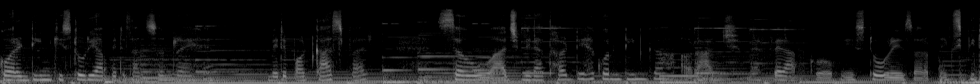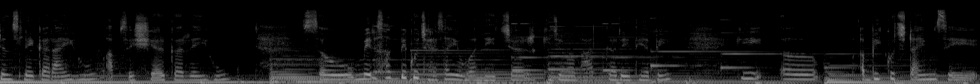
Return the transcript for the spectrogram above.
क्वारंटीन की स्टोरी आप मेरे साथ सुन रहे हैं मेरे पॉडकास्ट पर। सो so, आज मेरा थर्ड डे है क्वारंटीन का और आज मैं फिर आपको अपनी स्टोरीज़ और अपने एक्सपीरियंस लेकर आई हूँ आपसे शेयर कर रही हूँ। सो so, मेरे साथ भी कुछ ऐसा ही हुआ नेचर की जो मैं बात कर रही थी अभी कि अभी कुछ टाइम से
